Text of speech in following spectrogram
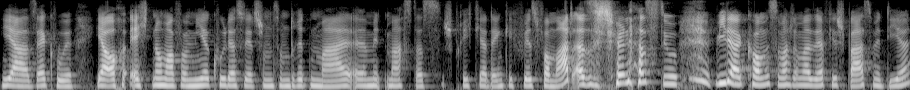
Ja, sehr cool. Ja, auch echt nochmal von mir cool, dass du jetzt schon zum dritten Mal äh, mitmachst. Das spricht ja, denke ich, fürs Format. Also schön, dass du wiederkommst. Macht immer sehr viel Spaß mit dir.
